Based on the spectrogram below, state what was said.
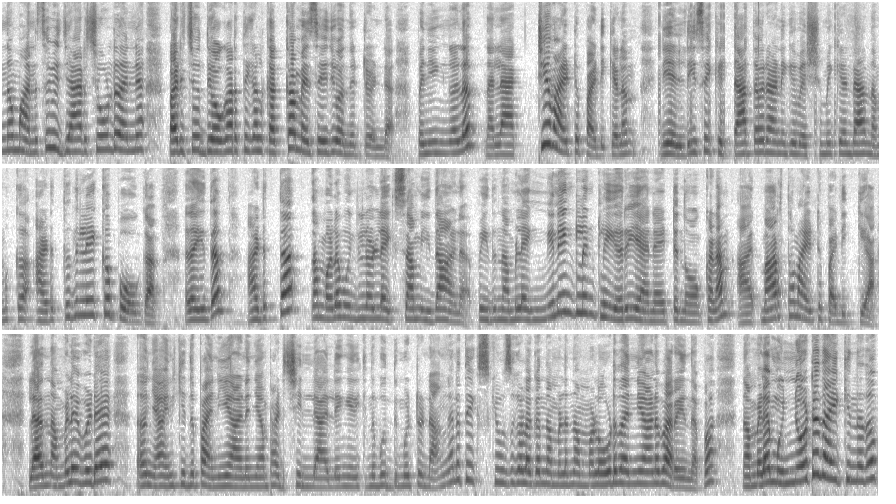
എന്ന് മനസ്സ് വിചാരിച്ചുകൊണ്ട് തന്നെ പഠിച്ച ഉദ്യോഗാർത്ഥികൾക്കൊക്കെ മെസ്സേജ് വന്നിട്ടുണ്ട്. അപ്പോൾ നിങ്ങൾ നല്ല ആക്റ്റീവായിട്ട് പഠിക്കണം. ഇനി എൽ ഡി സി കിട്ടാത്തവരാണെങ്കിൽ വിഷമിക്കേണ്ട. നമുക്ക് അടുത്തതിലേക്ക് പോകാം. അതായത് അടുത്ത നമ്മുടെ മുന്നിലുള്ള എക്സാം ഇതാണ്. അപ്പോൾ ഇത് നമ്മൾ എങ്ങനെയെങ്കിലും ക്ലിയർ ചെയ്യാനായിട്ട് നോക്കണം. ആത്മാർത്ഥമായിട്ട് പഠിക്കുക. അല്ലാതെ നമ്മളിവിടെ ഞാൻ എനിക്കിന്ന് പനിയാണ് ഞാൻ പഠിച്ചില്ല അല്ലെങ്കിൽ എനിക്കിന്ന് ബുദ്ധിമുട്ടുണ്ട് അങ്ങനത്തെ എക്സ്ക്യൂസുകളൊക്കെ നമ്മൾ നമ്മളോട് തന്നെയാണ് പറയുന്നത്. അപ്പോൾ നമ്മളെ മുന്നോട്ട് നയിക്കുന്നതും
